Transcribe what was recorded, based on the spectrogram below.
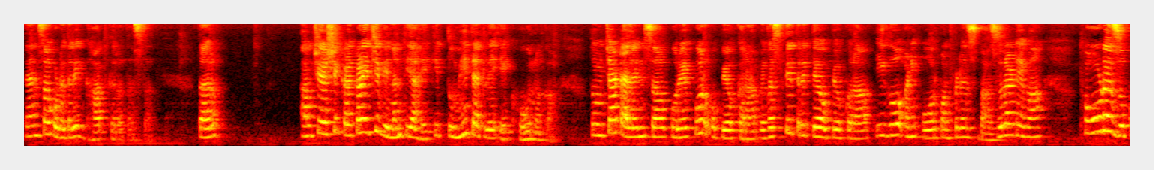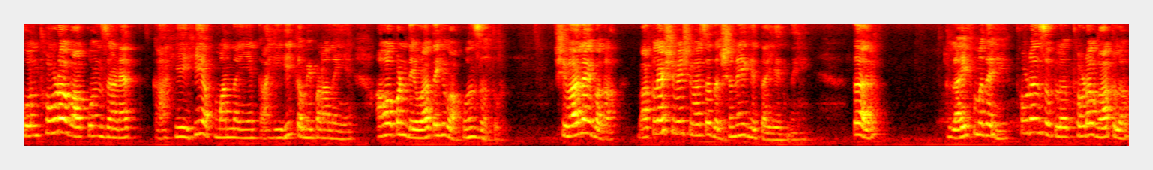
त्यांचा कुठेतरी घात करत असतात. तर आमची अशी कळकळीची विनंती आहे की तुम्ही त्यातले एक होऊ नका. तुमच्या टॅलेंटचा पुरेपूर उपयोग करा व्यवस्थितरित्या उपयोग करा इगो आणि ओव्हर कॉन्फिडन्स बाजूला ठेवा. थोडं झुकून थोडं वाकून जाण्यात काहीही अपमान नाही आहे काहीही कमीपणा नाही आहे अहो आपण देवळातही वाकून जातो. शिवालाही बघा वाकल्याशिवाय शिवाचं दर्शनही घेता येत नाही. तर लाईफमध्येही थोडं झुकलं थोडं वाकलं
